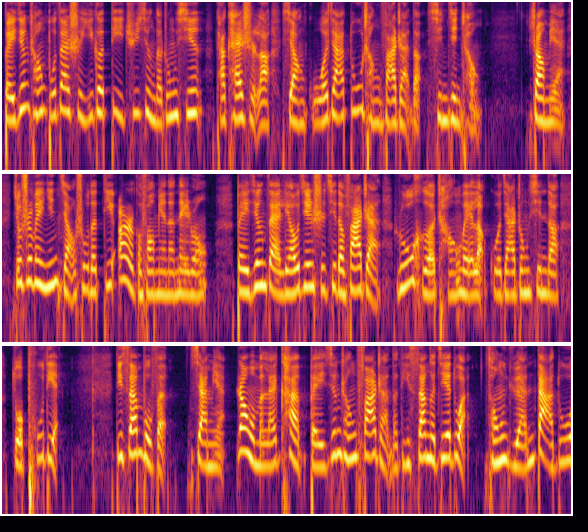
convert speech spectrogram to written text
北京城不再是一个地区性的中心，它开始了向国家都城发展的新进程。上面就是为您讲述的第二个方面的内容：北京在辽金时期的发展如何成为了国家中心的做铺垫。第三部分，下面让我们来看北京城发展的第三个阶段，从元大都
